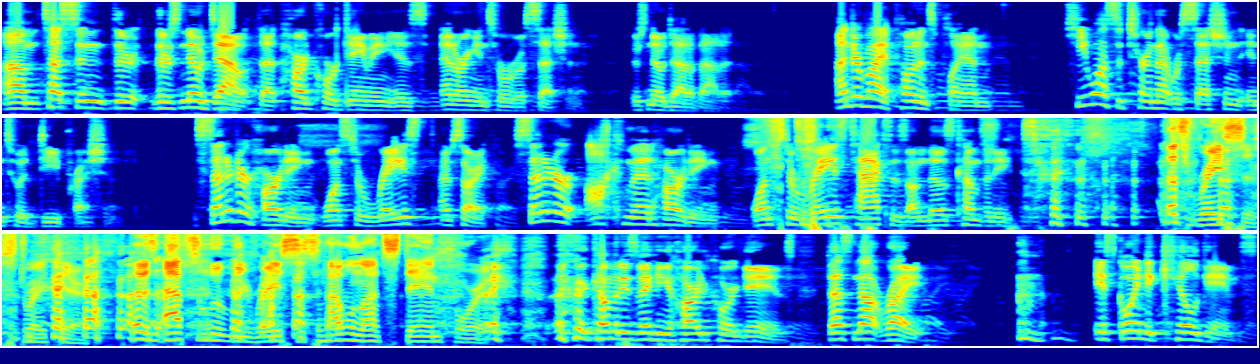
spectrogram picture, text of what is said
Um, Tustin, there, there's no doubt that hardcore gaming is entering into a recession. There's no doubt about it. Under my opponent's plan, he wants to turn that recession into a depression. Senator Harding wants to raise, I'm sorry, Senator Ahmed Harding wants to raise taxes on those companies. That's racist right there. That is absolutely racist, and I will not stand for it. companies making hardcore games. That's not right. it's going to kill games.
